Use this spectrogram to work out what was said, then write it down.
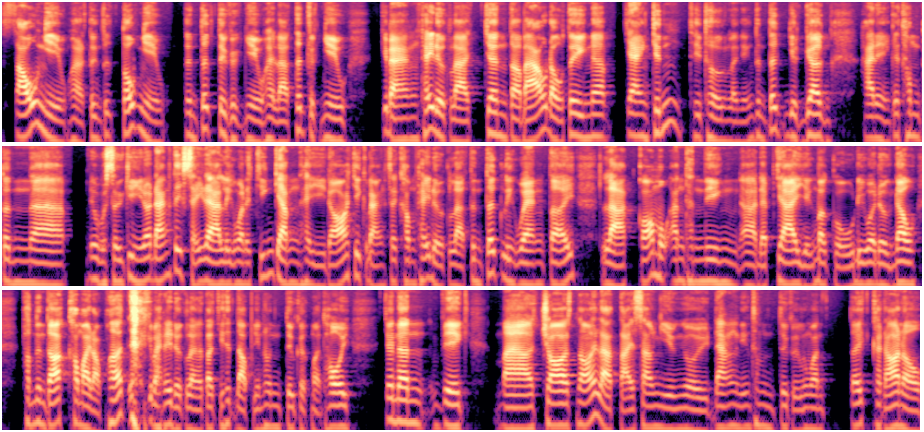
xấu nhiều hay là tin tức tốt nhiều, tin tức tiêu cực nhiều hay là tích cực nhiều các bạn thấy được là trên tờ báo đầu tiên đó, trang chính thì thường là những tin tức giật gân hay là những cái thông tin à, uh, một sự kiện gì đó đáng tiếc xảy ra liên quan đến chiến tranh hay gì đó chứ các bạn sẽ không thấy được là tin tức liên quan tới là có một anh thanh niên uh, đẹp trai dẫn bà cụ đi qua đường đâu. Thông tin đó không ai đọc hết các bạn thấy được là người ta chỉ thích đọc những thông tin tiêu cực mà thôi. Cho nên việc mà George nói là tại sao nhiều người đăng những thông tin tiêu cực liên quan tới Cardano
